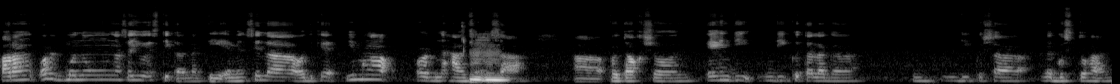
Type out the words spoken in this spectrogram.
parang org mo nung nasa UST ka, nag-TMN sila o di kaya yung mga org na hands Mhm. sa ah, production eh hindi hindi ko talaga hindi ko siya nagustuhan.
